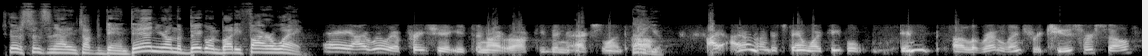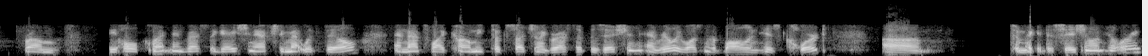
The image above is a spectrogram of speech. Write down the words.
Let's go to Cincinnati and talk to Dan. Dan, you're on the big one, buddy. Fire away. Hey, I really appreciate you tonight, Rock. You've been excellent. Thank Um, you. I, I don't understand why people didn't uh, Loretta Lynch recuse herself from the whole Clinton investigation after she met with Bill, and that's why Comey took such an aggressive position and really wasn't the ball in his court. Um, to make a decision on Hillary.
